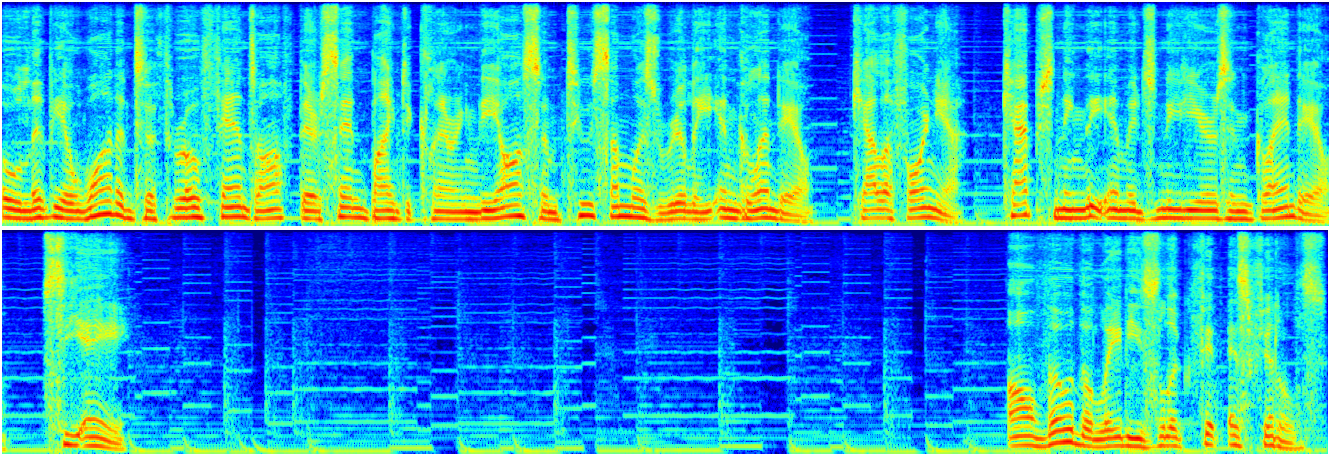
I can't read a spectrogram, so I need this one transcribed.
Olivia wanted to throw fans off their scent by declaring the awesome twosome was really in Glendale, California captioning the image New Year's in Glendale, CA. Although the ladies look fit as fiddles,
